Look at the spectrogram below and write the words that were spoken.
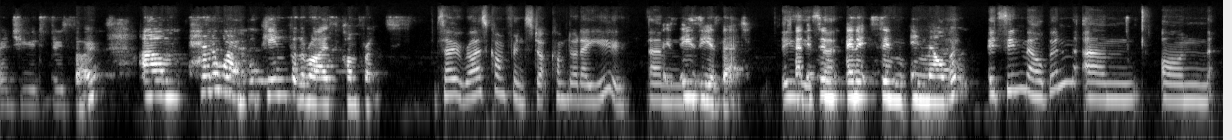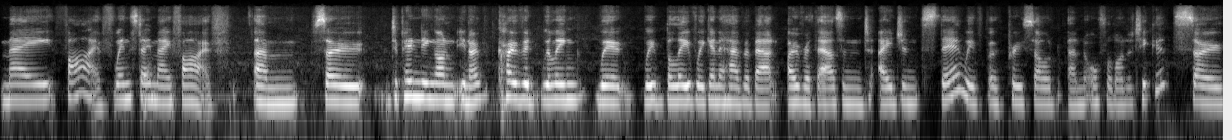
urge you to do so. Um, how do I book in for the RISE conference? So riseconference.com.au. Um, easy as that. Easy and, it's in, and it's in, in Melbourne. It's in Melbourne um, on May 5, Wednesday, May 5. Um, so depending on, you know, COVID willing, we we believe we're going to have about over a thousand agents there. We've, we've pre-sold an awful lot of tickets. So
